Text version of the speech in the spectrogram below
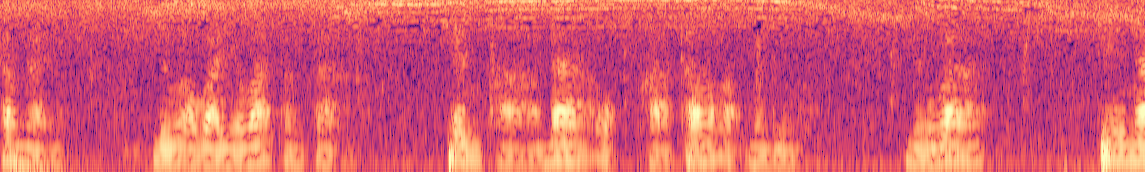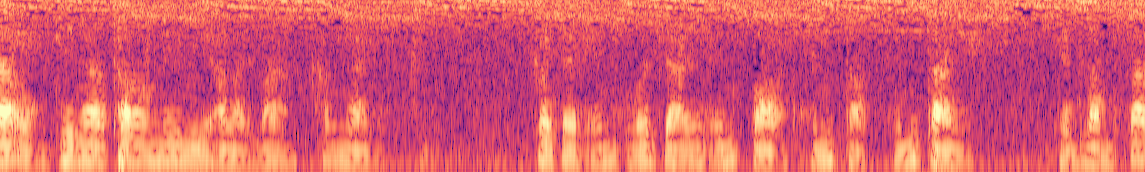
ข้างใน ดูอวัยวะต่างๆ เช่นผ่าหน้าอกผ่าท้องออกมาดูดูว่าที่หน้าอกที่หน้าท้องนี่มีอะไรบ้างข้างใน ก็จะเห็นหัวใจเห็นปอด เห็นตับเห็นไต เห็นลำไส้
